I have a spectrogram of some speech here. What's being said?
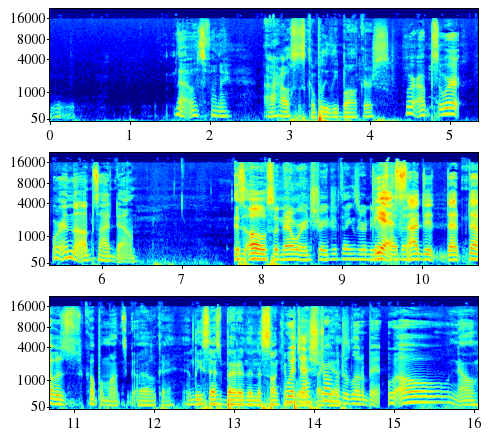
night. That was funny. Our house is completely bonkers. We're up. So we're we're in the upside down. Is oh, so now we're in Stranger Things or in the yes. I did that. That was a couple months ago. Oh, okay. At least that's better than the sunken Which I place. struggled guess. a little bit. Oh no.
